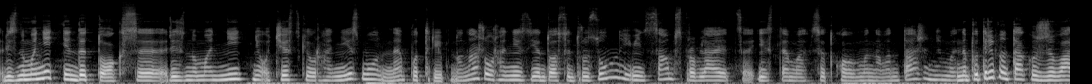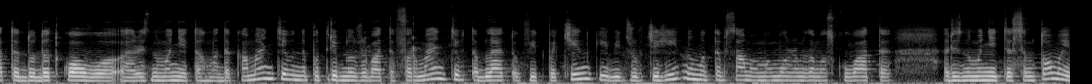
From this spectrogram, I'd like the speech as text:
різноманітні детокси, різноманітні очистки організму не потрібно. Наш організм є досить розумний, він сам справляється із тими святковими навантаженнями. Не потрібно також вживати додатково е, різноманітних медикаментів, не потрібно вживати ферментів, таблеток від печінки, від жовчогінному. Тим самим ми можемо замаскувати різноманіття симптоми і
